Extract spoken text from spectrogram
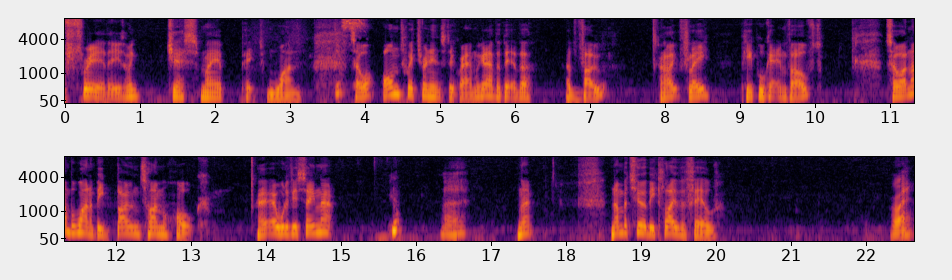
three of these. I think Jess may have picked one. Yes. So on Twitter and Instagram, we're going to have a bit of a, a vote. And Hopefully, people get involved. So our number one would be Bone Tomahawk. Uh, all of you seen that? Yep. No. No. Number two would be Cloverfield. Right.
